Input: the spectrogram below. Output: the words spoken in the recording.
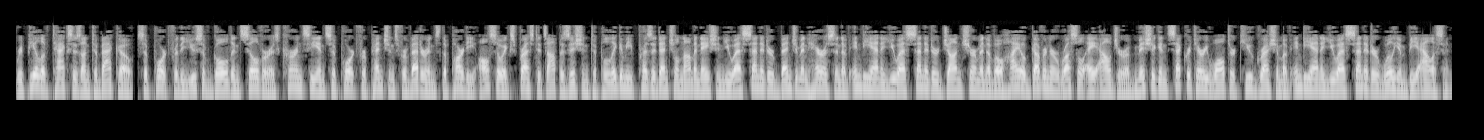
repeal of taxes on tobacco, support for the use of gold and silver as currency and support for pensions for veterans The party also expressed its opposition to polygamy presidential nomination U.S. Senator Benjamin Harrison of Indiana U.S. Senator John Sherman of Ohio Governor Russell A. Alger of Michigan Secretary Walter Q. Gresham of Indiana U.S. Senator William B. Allison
